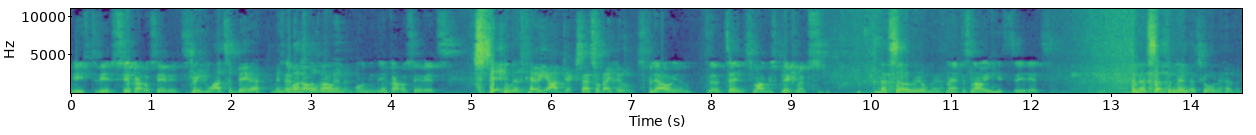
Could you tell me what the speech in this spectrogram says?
īsts vīrs iekāro sievietes. drink lots of beer, and Dzer lust over women. un iekāro sievietes. Spit and lift heavy objects. That's what I do. Spļauj un ceļ smagus priekšmetus. That's not a real man. Nē, tas nav īsts vīrietis. And that's not the man that's going to heaven.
